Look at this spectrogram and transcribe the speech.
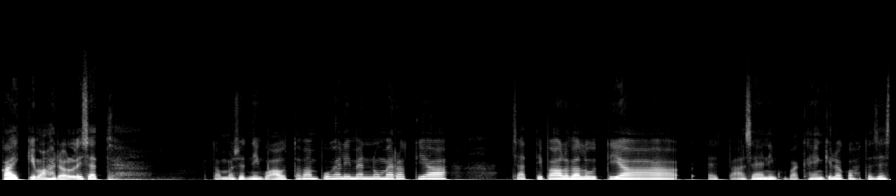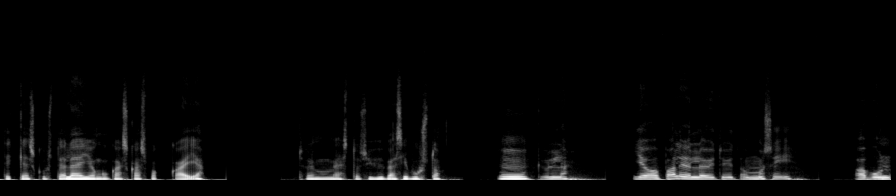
kaikki mahdolliset tommoset niinku auttavan puhelimen numerot ja chattipalvelut ja että pääsee niinku vaikka henkilökohtaisesti keskustelemaan jonkun kanssa kasvokkain ja se oli mun mielestä tosi hyvä sivusto. Mm. Kyllä. Joo, paljon löytyy tommosia avun,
